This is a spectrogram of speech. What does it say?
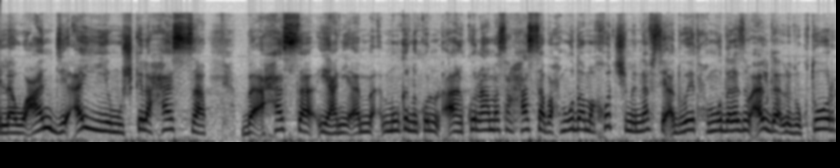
لو عندي أي مشكلة حاسة بقى حاسة يعني ممكن اكون أكون أنا مثلا حاسة بحموضة ما أخدش من نفسي أدوية حموضة لازم ألجأ لدكتور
